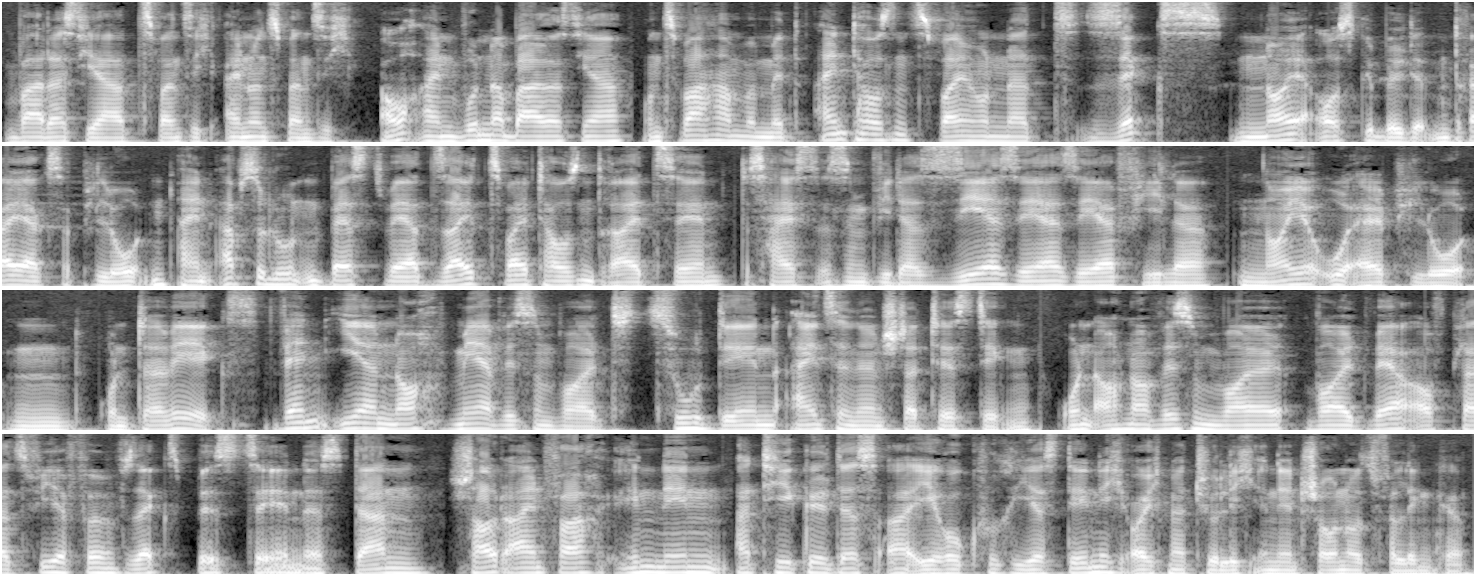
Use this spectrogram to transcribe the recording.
war das Jahr 2021 auch ein wunderbares Jahr. Und zwar haben wir mit 1206 neu ausgebildeten Dreiachser-Piloten einen absoluten Bestwert seit 2013. Das heißt, es sind wieder sehr, sehr, sehr viele neue UL-Piloten unterwegs. Wenn ihr noch mehr wissen wollt zu den einzelnen Statistiken und auch noch wissen wollt, wer auf Platz 4, 5, 6 bis 10 ist, dann schaut einfach in den Artikel des Aero-Kuriers, den ich euch natürlich in den Shownotes verlinke.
